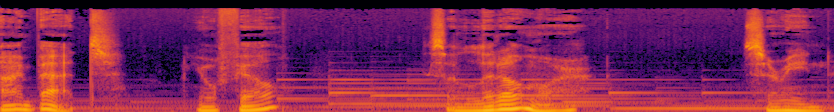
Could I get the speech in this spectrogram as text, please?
I bet you'll feel just a little more serene.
